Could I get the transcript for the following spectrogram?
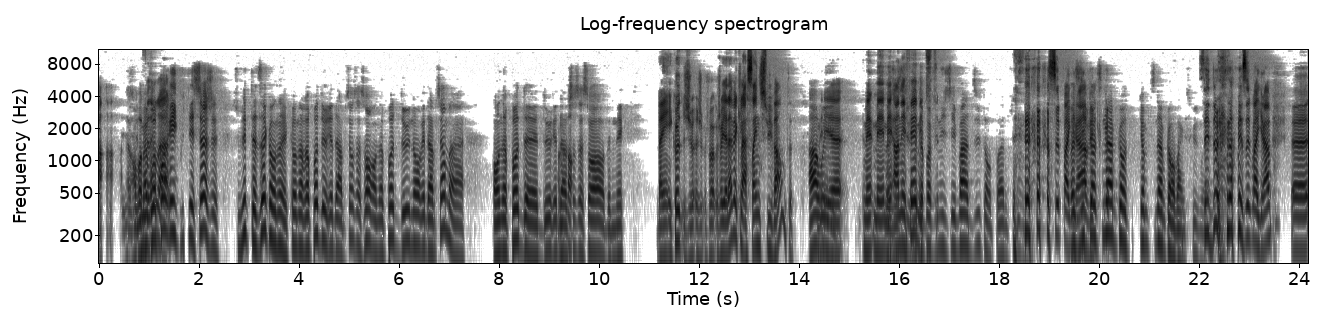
ah, ah, On va me finir vois la- pas réécouter ça. Je, je suis obligé de te dire qu'on n'aura pas deux rédemptions ce soir. On n'a pas deux non-rédemptions, mais on n'a pas de deux rédemptions ce soir, Dominique. Ben, écoute, je, je- je vais, y aller avec la scène suivante. Ah mais, oui. euh, mais, mais, mais en effet, mais T'as pas fini. J'ai vendu ton punch. c'est pas grave. continue à, me, con- continue à me convaincre. Excuse-moi. C'est deux. Non, mais c'est pas grave. Euh,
